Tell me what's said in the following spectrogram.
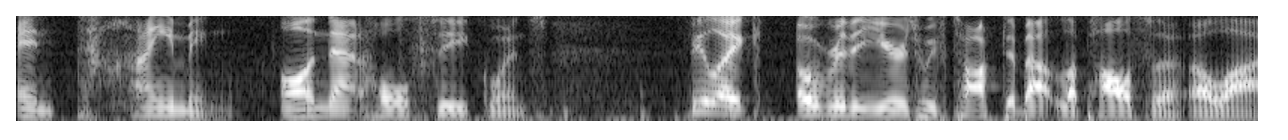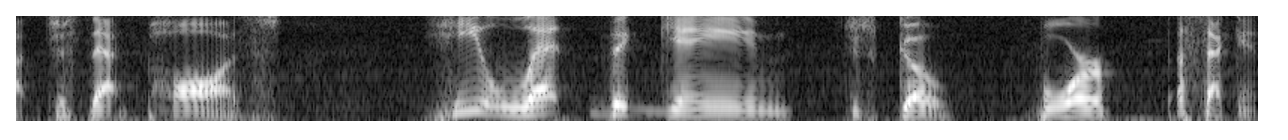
and timing on that whole sequence. I feel like over the years we've talked about La Pausa a lot, just that pause he let the game just go for a second.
